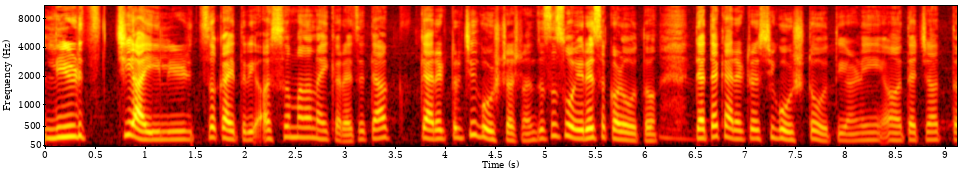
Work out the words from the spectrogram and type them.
लीडची आई लीडचं काहीतरी असं मला नाही करायचं त्या कॅरेक्टरची गोष्ट असणार. जसं सोयरे सकळ होतं त्या त्या कॅरेक्टर्सची गोष्ट होती आणि त्याच्यात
